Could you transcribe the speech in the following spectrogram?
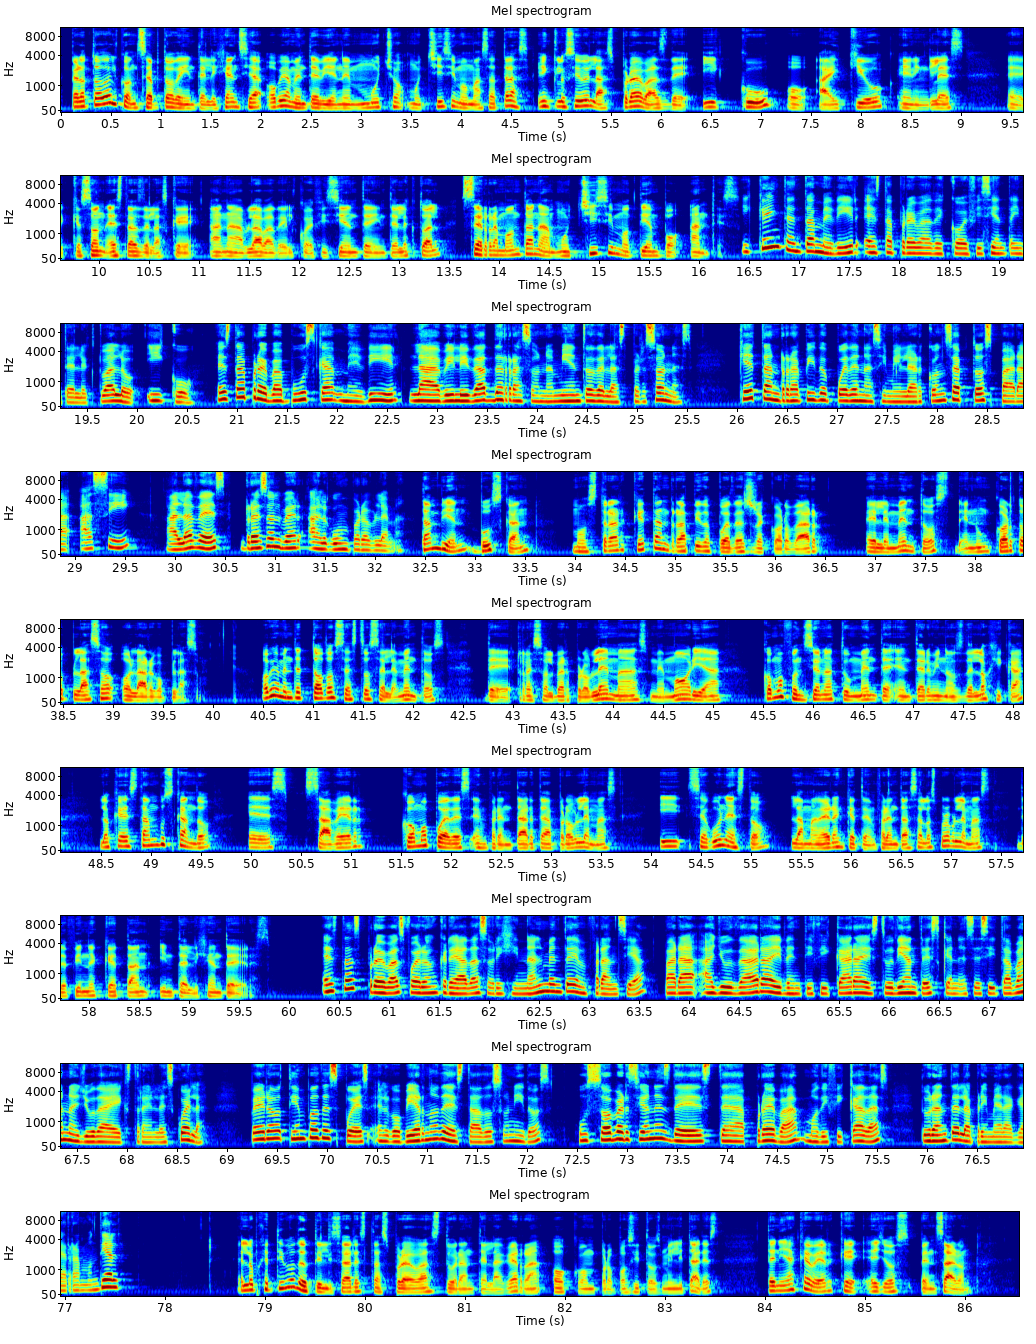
Pero todo el concepto de inteligencia obviamente viene mucho, muchísimo más atrás. Inclusive las pruebas de IQ o IQ en inglés, eh, que son estas de las que Ana hablaba del coeficiente intelectual, se remontan a muchísimo tiempo antes. ¿Y qué intenta medir esta prueba de coeficiente intelectual o IQ? Esta prueba busca medir la habilidad de razonamiento de las personas, qué tan rápido pueden asimilar conceptos para así a la vez resolver algún problema. También buscan mostrar qué tan rápido puedes recordar elementos en un corto plazo o largo plazo. Obviamente todos estos elementos de resolver problemas, memoria, cómo funciona tu mente en términos de lógica, lo que están buscando es saber cómo puedes enfrentarte a problemas y según esto, la manera en que te enfrentas a los problemas define qué tan inteligente eres. Estas pruebas fueron creadas originalmente en Francia para ayudar a identificar a estudiantes que necesitaban ayuda extra en la escuela, pero tiempo después el gobierno de Estados Unidos usó versiones de esta prueba modificadas durante la Primera Guerra Mundial. El objetivo de utilizar estas pruebas durante la guerra o con propósitos militares tenía que ver que ellos pensaron,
